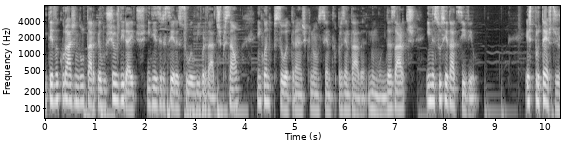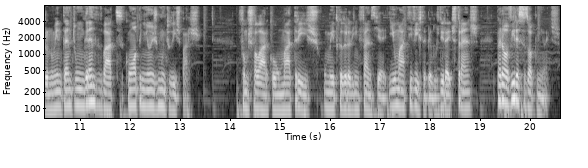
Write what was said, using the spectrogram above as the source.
e teve a coragem de lutar pelos seus direitos e de exercer a sua liberdade de expressão enquanto pessoa trans que não se sente representada no mundo das artes e na sociedade civil. Este protesto gerou, no entanto, um grande debate com opiniões muito dispares. Fomos falar com uma atriz, uma educadora de infância e uma ativista pelos direitos trans para ouvir essas opiniões.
